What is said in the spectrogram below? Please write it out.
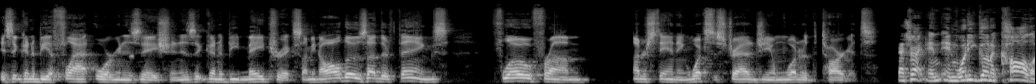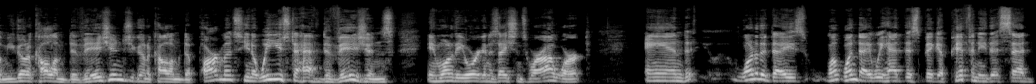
Is it going to be a flat organization? Is it going to be matrix? I mean, all those other things flow from understanding what's the strategy and what are the targets. That's right. And, and what are you going to call them? You're going to call them divisions. You're going to call them departments. You know, we used to have divisions in one of the organizations where I worked. And one of the days, one, one day we had this big epiphany that said,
